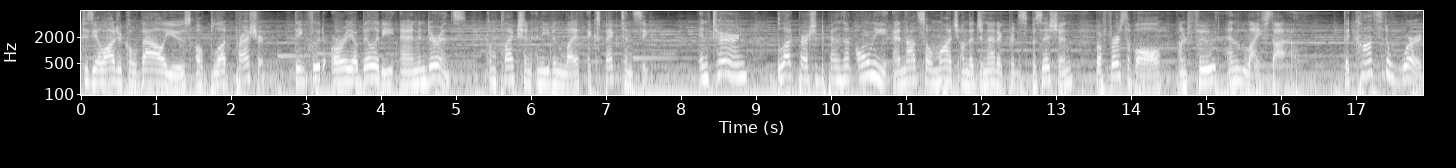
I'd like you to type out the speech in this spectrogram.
physiological values of blood pressure. They include variability and endurance, complexion, and even life expectancy. In turn, blood pressure depends not only and not so much on the genetic predisposition, but first of all, on food and lifestyle. The constant work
